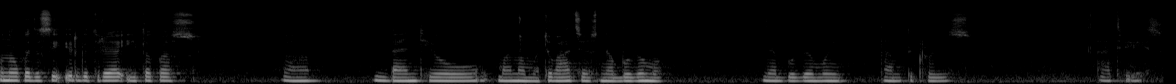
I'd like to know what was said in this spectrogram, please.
manau, kad jisai irgi turėjo įtakos uh, bent jau mano motivacijos nebuvimu, nebuvimui tam tikrais atvejais.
